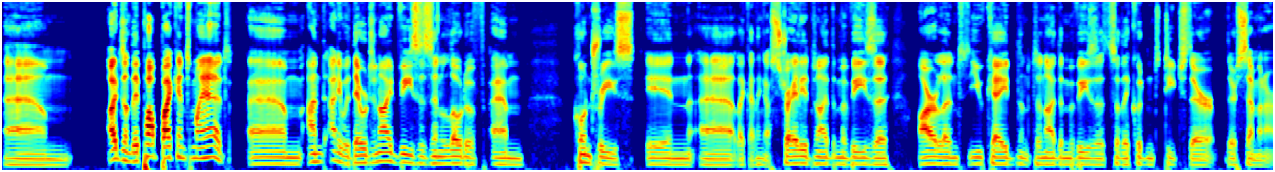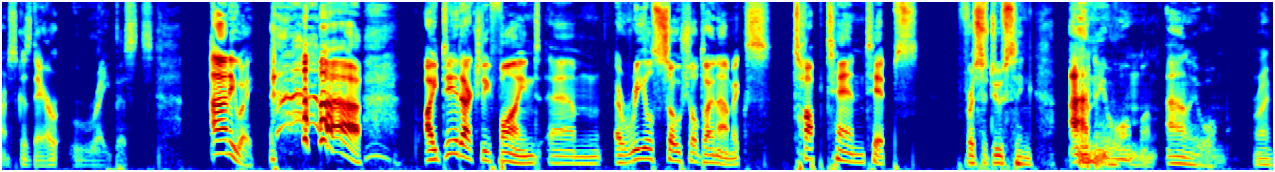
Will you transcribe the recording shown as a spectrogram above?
um, I don't know. They pop back into my head. Um, and anyway, they were denied visas in a load of um, countries in, uh, like I think Australia denied them a visa, Ireland, UK denied them a visa, so they couldn't teach their their seminars because they're rapists. Anyway, I did actually find um, a real social dynamics top ten tips for seducing any woman, any woman, right?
